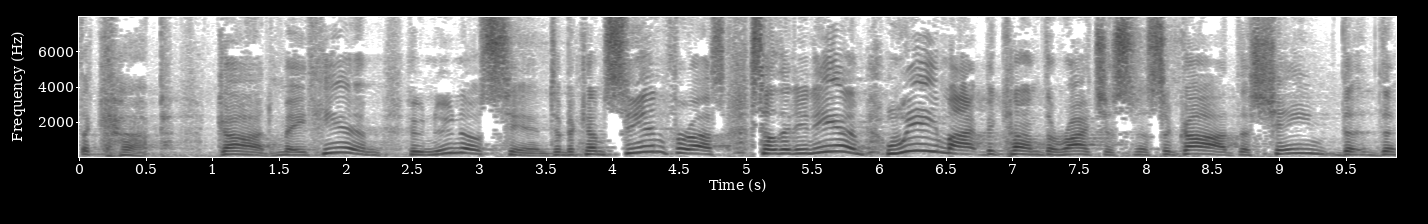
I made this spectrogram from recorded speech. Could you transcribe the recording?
the cup God made him who knew no sin to become sin for us so that in him we might become the righteousness of God. The shame, the, the,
